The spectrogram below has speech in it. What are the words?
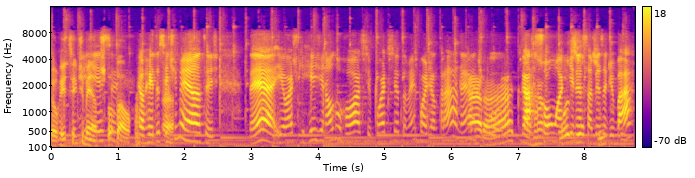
É o rei dos sentimentos, isso, total. É o rei dos é. sentimentos. Né? Eu acho que Reginaldo Rossi pode ser também, pode entrar, né? Tipo, Caraca, tipo, garçom aqui nessa mesa de bar.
